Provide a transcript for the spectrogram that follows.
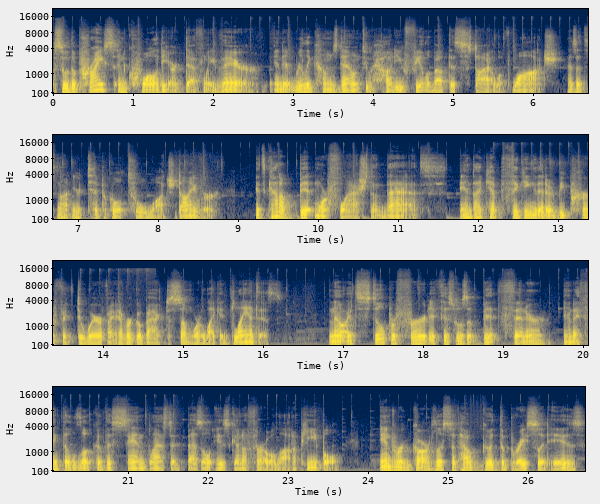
So the price and quality are definitely there, and it really comes down to how do you feel about this style of watch, as it's not your typical tool watch diver. It's got a bit more flash than that, and I kept thinking that it would be perfect to wear if I ever go back to somewhere like Atlantis. Now, I'd still prefer it if this was a bit thinner, and I think the look of the sandblasted bezel is going to throw a lot of people. And regardless of how good the bracelet is,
